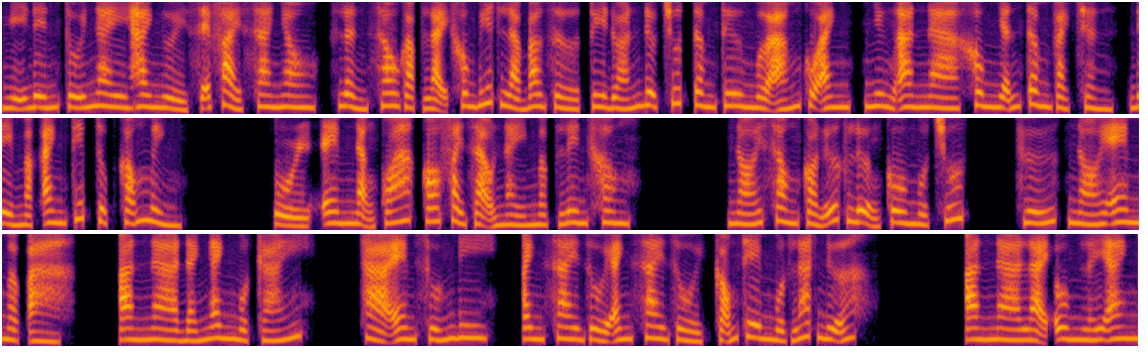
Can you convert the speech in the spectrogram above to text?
Nghĩ đến tối nay hai người sẽ phải xa nhau, lần sau gặp lại không biết là bao giờ tuy đoán được chút tâm tư mờ ám của anh, nhưng Anna không nhẫn tâm vạch trần, để mặc anh tiếp tục cõng mình. Ôi, em nặng quá, có phải dạo này mập lên không? Nói xong còn ước lượng cô một chút. Hứ, nói em mập à? Anna đánh anh một cái. Thả em xuống đi, anh sai rồi anh sai rồi, cõng thêm một lát nữa. Anna lại ôm lấy anh.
